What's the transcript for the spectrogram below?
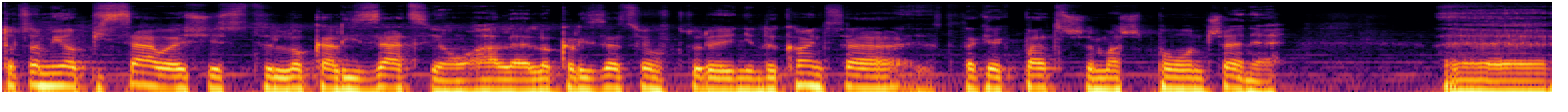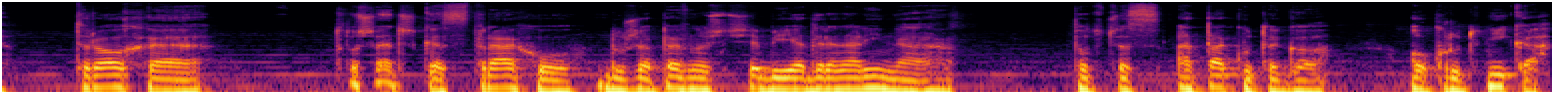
To, co mi opisałeś, jest lokalizacją, ale lokalizacją, w której nie do końca, tak jak patrzę, masz połączenie. E, trochę, troszeczkę strachu, duża pewność siebie i adrenalina podczas ataku tego okrutnika.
